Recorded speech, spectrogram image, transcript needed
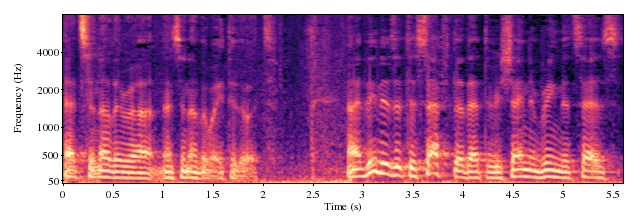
That's another. Uh, that's another way to do it. I think there's a Tosefta that the Rishonim bring that says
